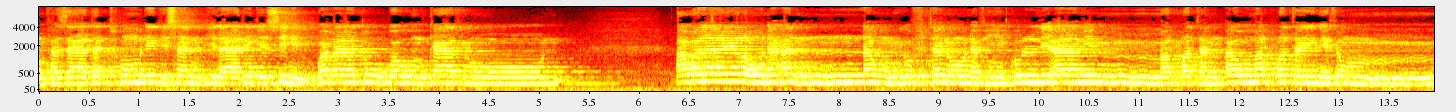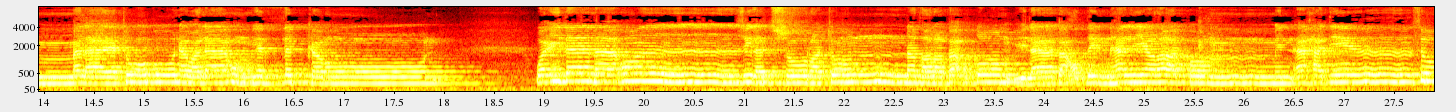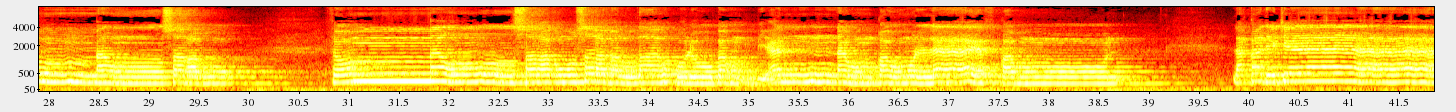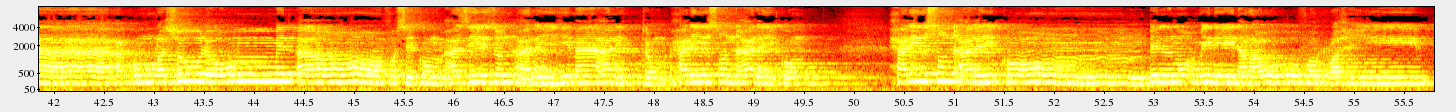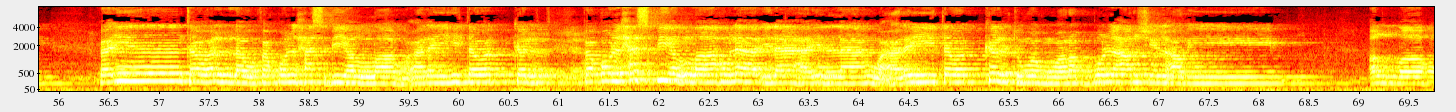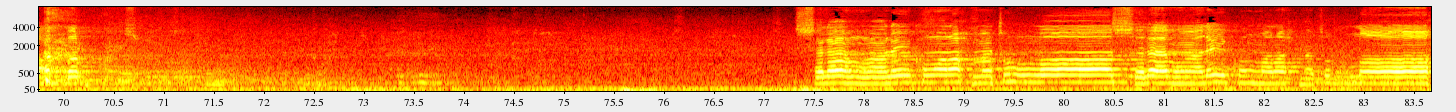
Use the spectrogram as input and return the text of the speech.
فزادتهم رجسا إلى رجسهم وماتوا وهم كافرون. أولا يرون أنهم يفتنون في كل عام مرة أو مرتين ثم لا يتوبون ولا هم يذكرون. وإذا ما أنزلت سورة نظر بعضهم إلى بعض هل يراكم من أحد ثم انصرفوا؟ ثم انصرفوا صرف الله قلوبهم بأنهم قوم لا يفقهون. لقد جاءكم رسول من أنفسكم عزيز عليه ما عنتم حريص عليكم حريص عليكم بالمؤمنين رؤوف رحيم. فإن تولوا فقل حسبي الله عليه توكلت فقل حسبي الله لا إله إلا هو عليه توكلت وهو رب العرش العظيم. الله أكبر. السلام عليكم ورحمة الله. السلام عليكم ورحمة الله.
